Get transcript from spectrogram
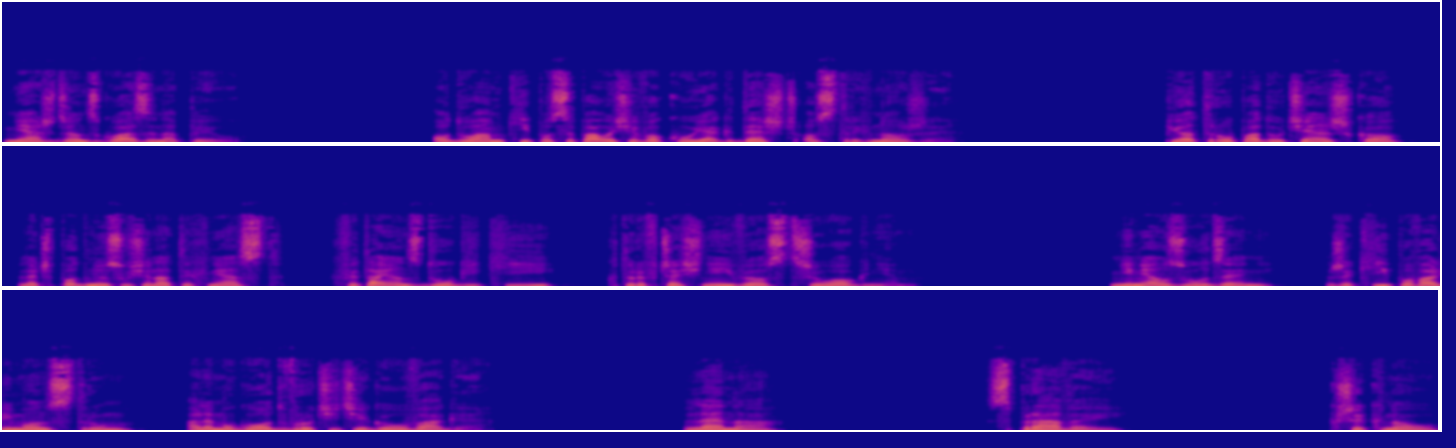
miażdżąc głazy na pył. Odłamki posypały się wokół jak deszcz ostrych noży. Piotr upadł ciężko, lecz podniósł się natychmiast, chwytając długi kij, który wcześniej wyostrzył ogniem. Nie miał złudzeń, że kij powali monstrum, ale mógł odwrócić jego uwagę. Lena! Z prawej! Krzyknął,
